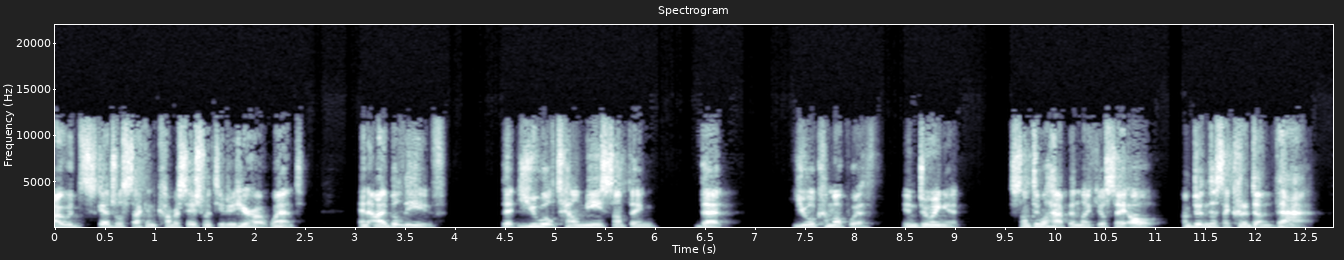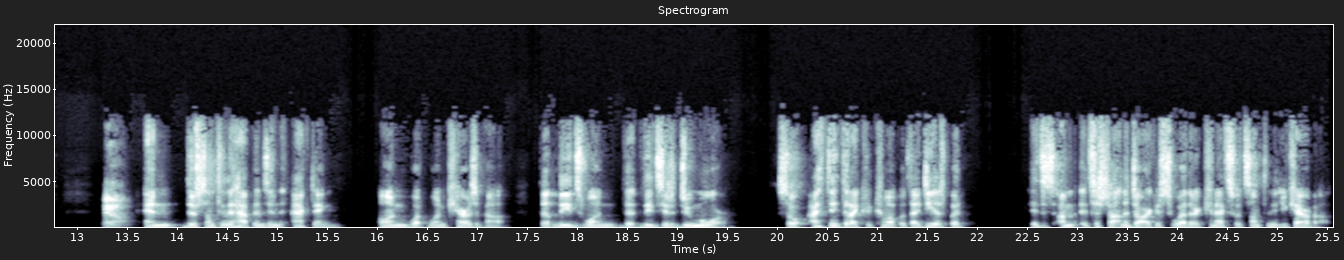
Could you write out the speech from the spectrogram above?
I would schedule a second conversation with you to hear how it went, and I believe that you will tell me something that you will come up with in doing it. Something will happen, like you'll say, Oh, I'm doing this. I could have done that. Yeah. And there's something that happens in acting on what one cares about that leads one, that leads you to do more. So I think that I could come up with ideas, but it's, um, it's a shot in the dark as to whether it connects with something that you care about.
